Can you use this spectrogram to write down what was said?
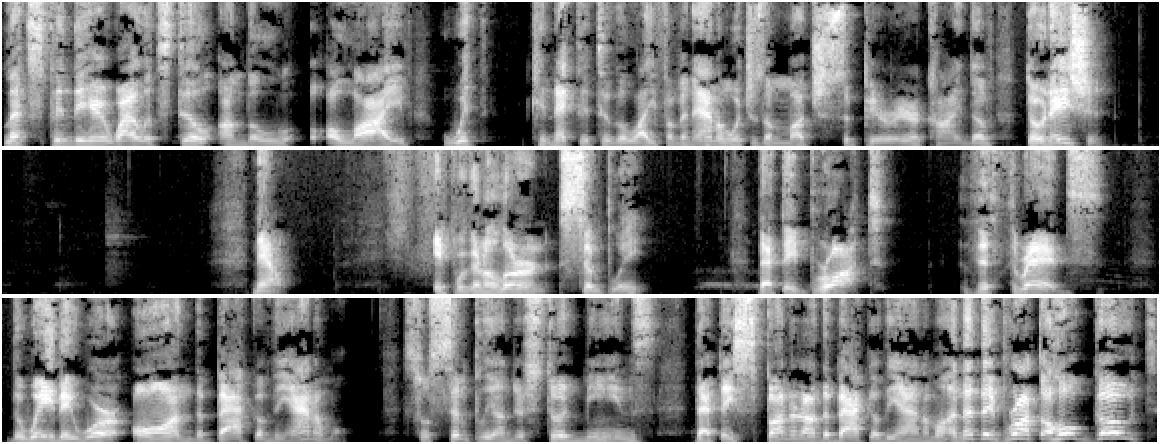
Let's spin the hair while it's still on the alive with connected to the life of an animal, which is a much superior kind of donation. Now, if we're going to learn simply that they brought the threads the way they were on the back of the animal. So simply understood means that they spun it on the back of the animal and then they brought the whole goat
